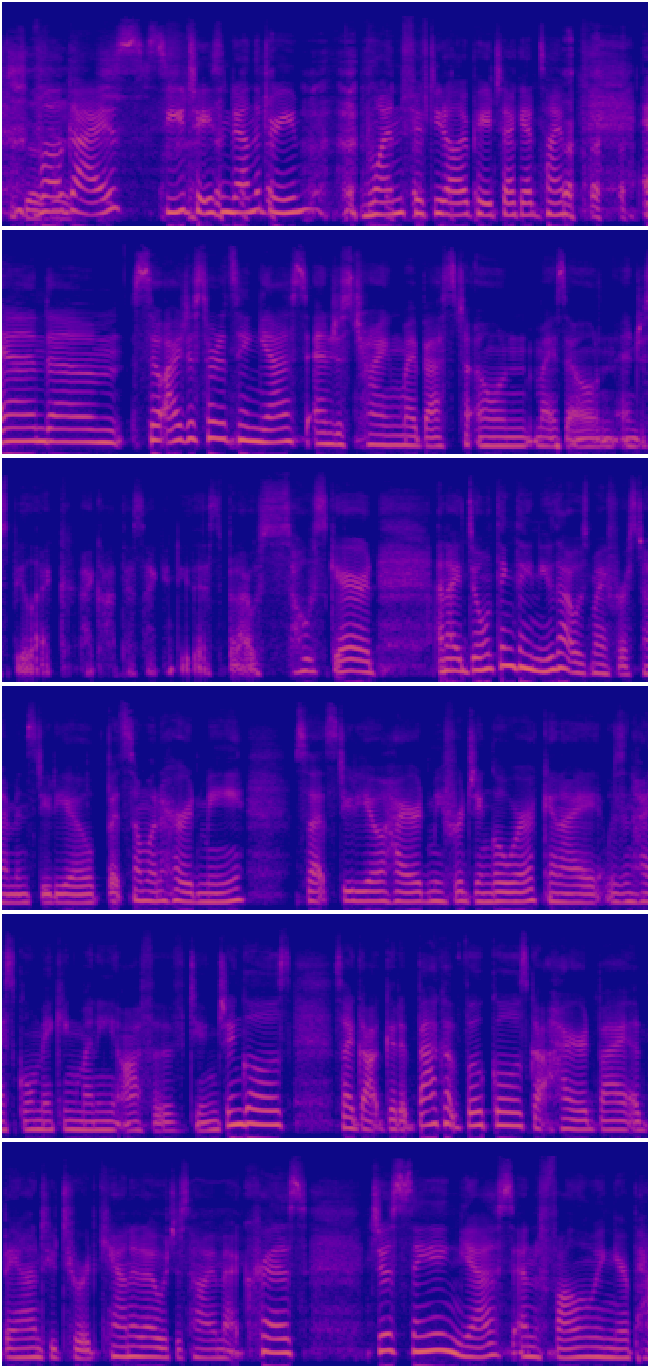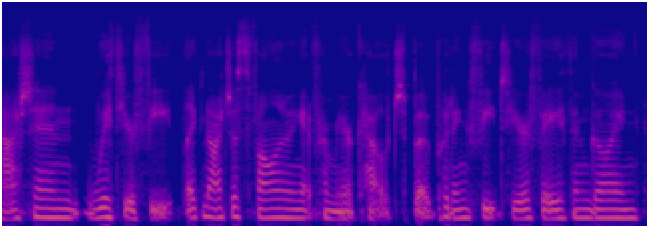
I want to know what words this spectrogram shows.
So Well, good. guys, see, chasing down the dream, one $50 paycheck at a time. And um, so I just started saying yes and just trying my best to own my zone and just be like, I got this, I can do this. But I was so scared. And I don't think they knew that was my first time in studio, but someone heard me. So that studio hired me for jingle work. And I was in high school making money off of doing jingles. So I got good at backup vocals, got hired by a band who toured Canada, which is how I met Chris. Just saying yes and following your passion with your feet, like not just following it from your couch, but putting feet to your faith and going,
